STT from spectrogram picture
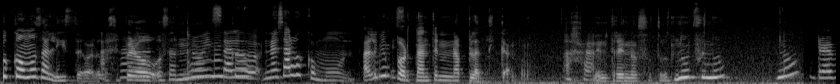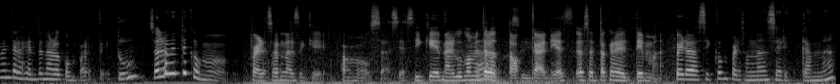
¿Tú cómo saliste o algo así? Ajá, Pero, o sea, no, es nunca- algo, no es algo común. Algo importante en una plática, ¿no? Ajá. Entre nosotros. No, pues no. No, realmente la gente no lo comparte. ¿Tú? Solamente como personas de que famosas y así que en algún momento Ah, lo sí. tocan y es- o sea, tocan el tema. Pero así con personas cercanas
